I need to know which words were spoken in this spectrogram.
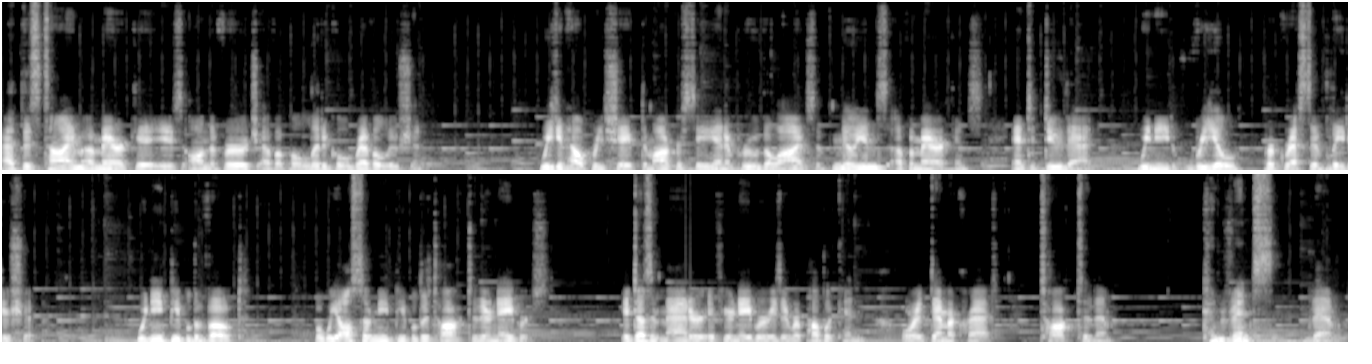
At this time, America is on the verge of a political revolution. We can help reshape democracy and improve the lives of millions of Americans. And to do that, we need real progressive leadership. We need people to vote, but we also need people to talk to their neighbors. It doesn't matter if your neighbor is a Republican or a Democrat, talk to them. Convince them.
